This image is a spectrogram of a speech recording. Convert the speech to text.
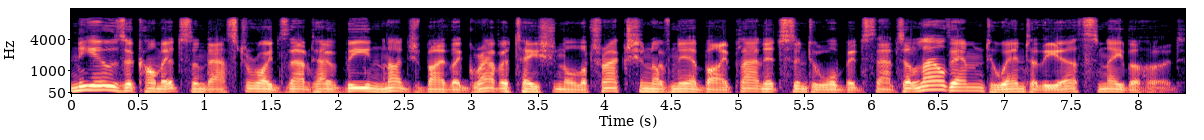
NEOs are comets and asteroids that have been nudged by the gravitational attraction of nearby planets into orbits that allow them to enter the Earth's neighborhood.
